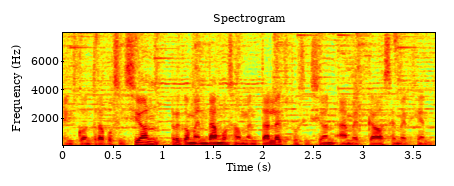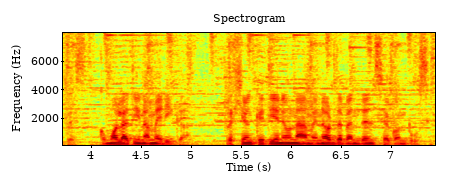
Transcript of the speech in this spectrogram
En contraposición, recomendamos aumentar la exposición a mercados emergentes, como Latinoamérica, región que tiene una menor dependencia con Rusia.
